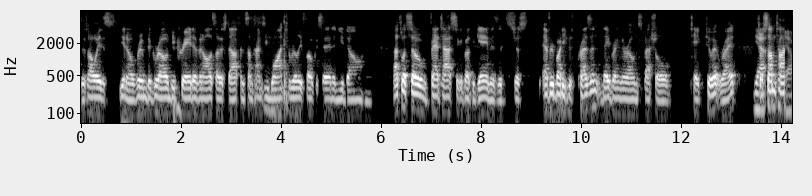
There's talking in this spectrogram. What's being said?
there's always you know room to grow and be creative and all this other stuff, and sometimes you want to really focus in and you don't. That's what's so fantastic about the game is it's just everybody who's present they bring their own special take to it, right? Yeah. So sometimes Yeah.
